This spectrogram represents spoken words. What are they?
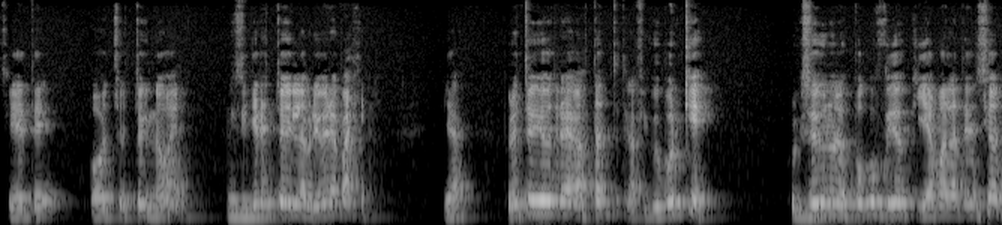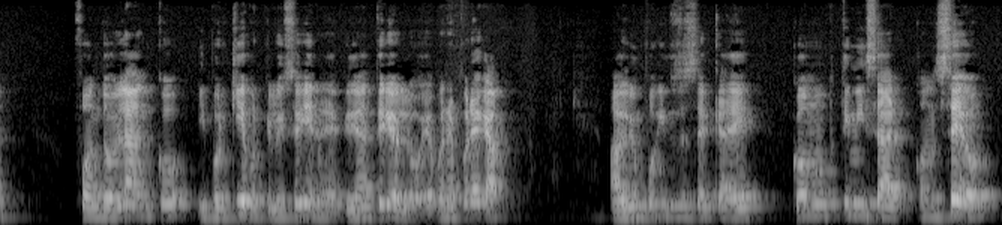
7, 8, estoy noveno. Ni siquiera estoy en la primera página. ¿Ya? Pero este video trae bastante tráfico. ¿Y por qué? Porque soy uno de los pocos videos que llama la atención. Fondo blanco. ¿Y por qué? Porque lo hice bien. En el video anterior, lo voy a poner por acá, hablé un poquito acerca de cómo optimizar con SEO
